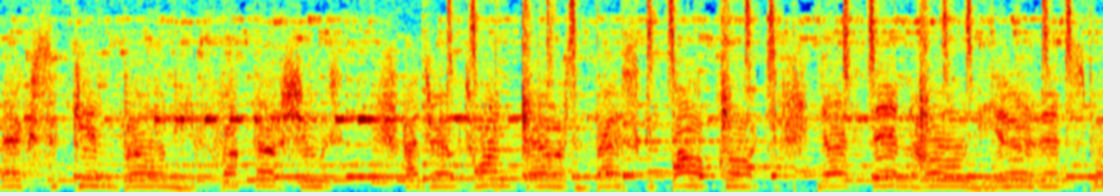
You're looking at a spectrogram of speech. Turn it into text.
Mexican pony, fucked up shoes. I dreamt 1,000 basketball courts, nothing holier than sports.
